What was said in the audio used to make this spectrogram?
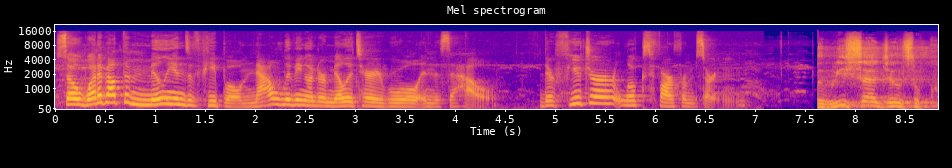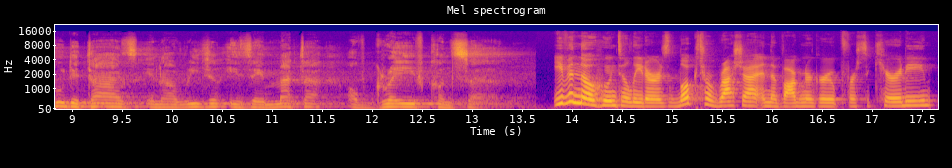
So, what about the millions of people now living under military rule in the Sahel? Their future looks far from certain. The resurgence of coups d'etats in our region is a matter of grave concern. Even though junta leaders look to Russia and the Wagner Group for security,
